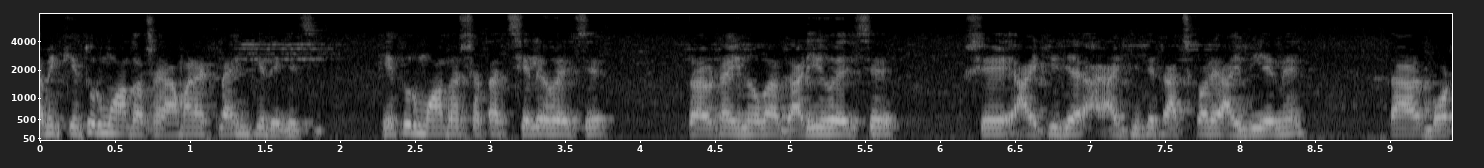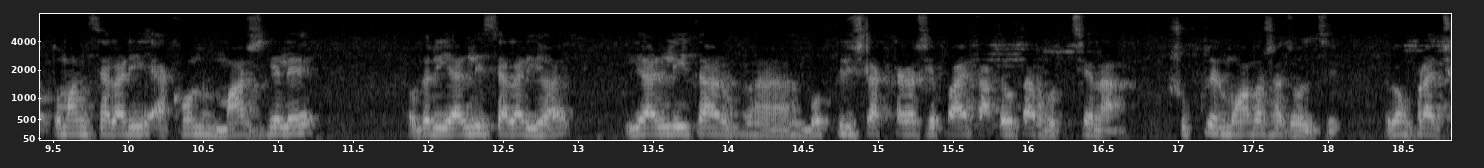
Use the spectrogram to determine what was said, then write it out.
আমি কেতুর মহাদশায় আমার এক ক্লায়েন্টকে দেখেছি। কেতুর মহাদশা তার ছেলে হয়েছে টয়োটা ইনোভা গাড়ি হয়েছে, সে আইটিতে আইটিতে কাজ করে আইবিএমে তার বর্তমান স্যালারি এখন মাস গেলে ওদের ইয়ারলি স্যালারি হয়। ইয়ারলি তার বত্রিশ লাখ টাকা সে পায়, তাতেও তার হচ্ছে না। শুক্রের মহাদশা চলছে এবং প্রায় ছ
